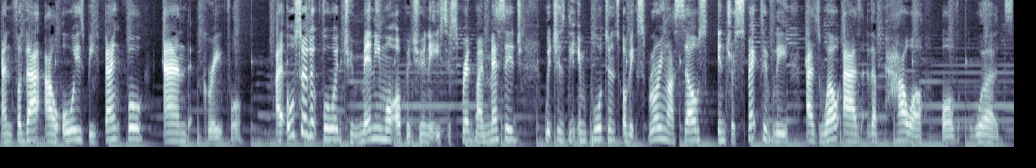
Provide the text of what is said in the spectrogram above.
and for that, I'll always be thankful and grateful. I also look forward to many more opportunities to spread my message, which is the importance of exploring ourselves introspectively as well as the power of words.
